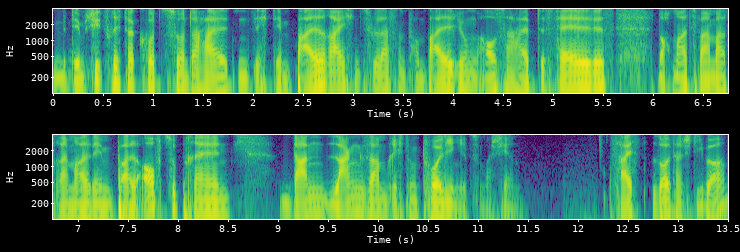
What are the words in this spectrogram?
mit dem Schiedsrichter kurz zu unterhalten, sich den Ball reichen zu lassen vom Balljungen außerhalb des Feldes, nochmal zweimal, dreimal den Ball aufzuprellen, dann langsam Richtung Torlinie zu marschieren. Das heißt, Soltan Stieber,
